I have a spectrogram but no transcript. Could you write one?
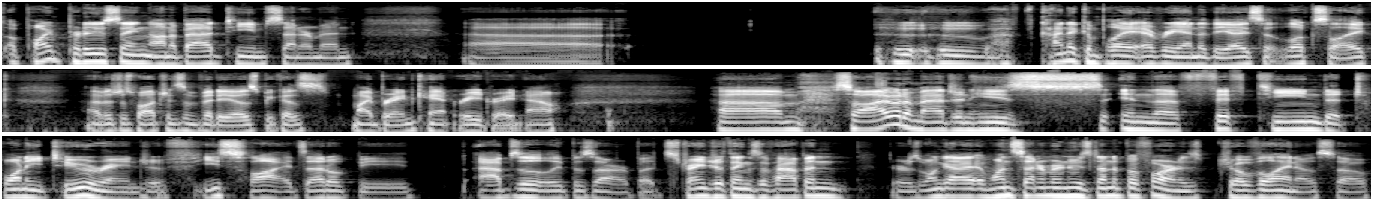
a point producing on a bad team centerman, uh, who who kind of can play every end of the ice. It looks like. I was just watching some videos because my brain can't read right now. Um, so I would imagine he's in the 15 to 22 range. If he slides, that'll be absolutely bizarre. But stranger things have happened. There was one guy, one centerman who's done it before, and it's Joe Veleno. So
